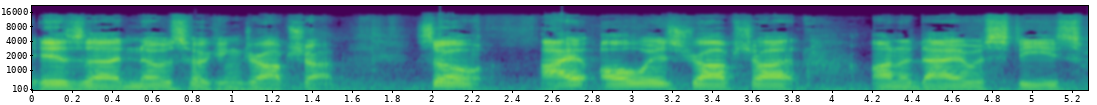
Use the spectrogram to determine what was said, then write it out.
is a nose hooking drop shot. So I always drop shot on a Daiwa Steez.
